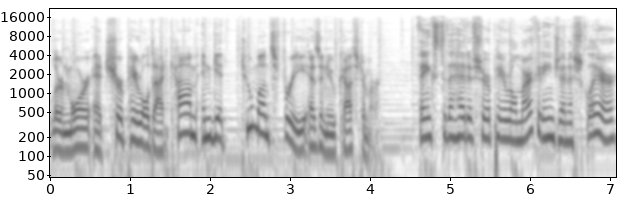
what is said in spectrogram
Learn more at surepayroll.com and get two months free as a new customer. Thanks to the head of Sure Payroll Marketing, Jenna Schler,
